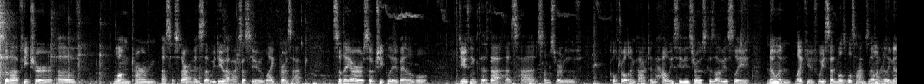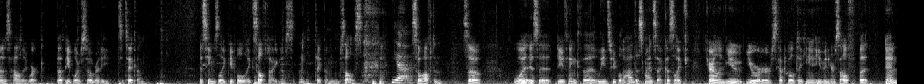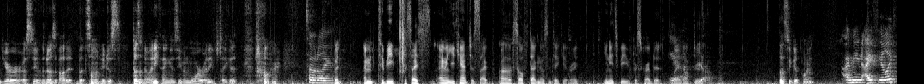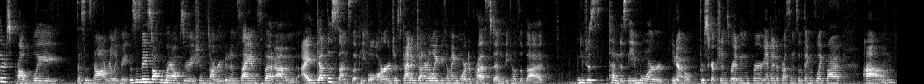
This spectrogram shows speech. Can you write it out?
so that feature of long-term SSRIs that we do have access to, like Prozac, so they are so cheaply available. Do you think that that has had some sort of cultural impact in how we see these drugs? Because obviously, no one, like you, we said multiple times, no one really knows how they work, but people are so ready to take them. It seems like people like self-diagnose and take them themselves. Yeah. so often. So, what is it do you think that leads people to have this mindset? Because, like Carolyn, you you were skeptical of taking it even yourself, but and you're a student that knows about it, but someone who just doesn't know anything is even more ready to take it. Totally. but i mean to be precise i mean you can't just uh, self-diagnose and take it right you need to be prescribed it by a doctor Yeah. That's a good point. I mean, I feel like there's probably this is not really great. This is based off of my observations, not rooted in science, but um, I get the sense that people are just kind of generally becoming more depressed, and because of that, you just tend to see more, you know, prescriptions written for antidepressants and things like that. Um,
